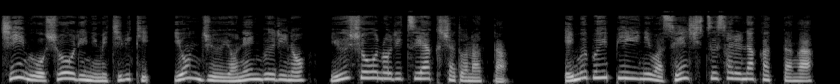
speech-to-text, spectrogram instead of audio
チームを勝利に導き、44年ぶりの優勝の立役者となった。MVP には選出されなかったが、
